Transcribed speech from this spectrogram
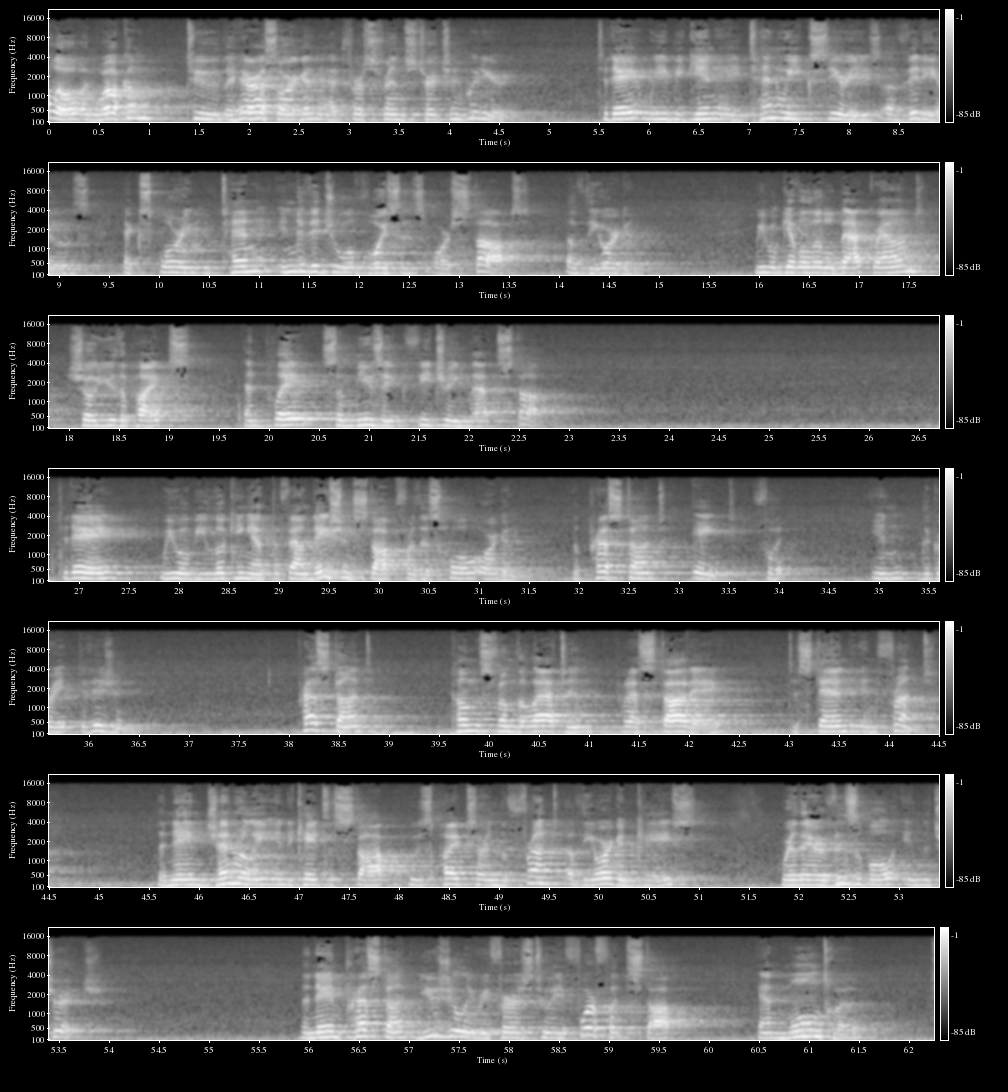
Hello and welcome to the Harris organ at First Friends Church in Whittier. Today we begin a 10 week series of videos exploring 10 individual voices or stops of the organ. We will give a little background, show you the pipes, and play some music featuring that stop. Today, we will be looking at the foundation stop for this whole organ, the Prestant 8 foot in the Great Division. Prestant comes from the Latin prestare, to stand in front. The name generally indicates a stop whose pipes are in the front of the organ case where they are visible in the church. The name Prestant usually refers to a four foot stop, and montre,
